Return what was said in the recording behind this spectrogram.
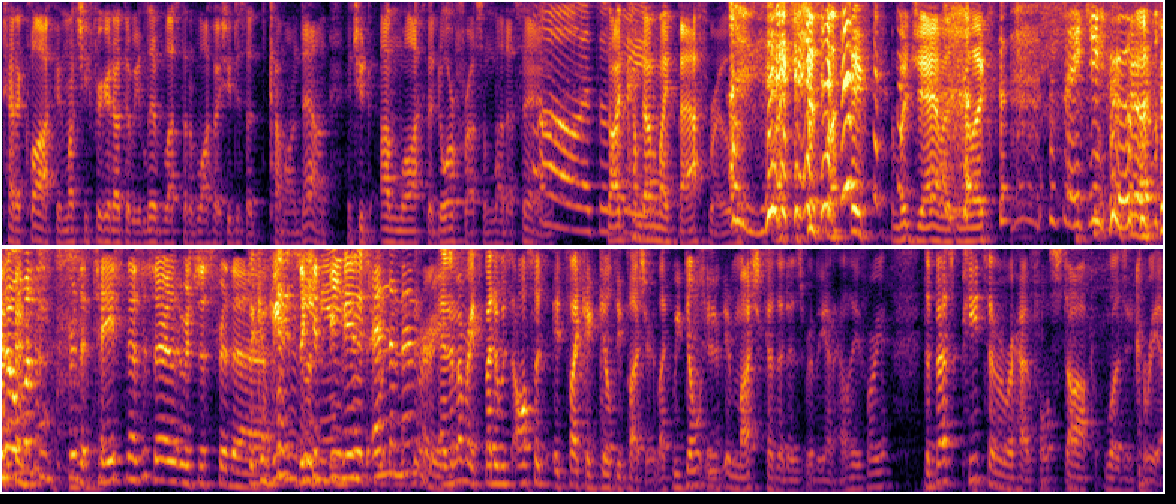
ten o'clock, and once she figured out that we lived less than a block away, she just said, "Come on down," and she'd unlock the door for us and let us in. Oh, that's so, so I'd come down in my bathrobe, like, just like pajamas, and be like, Thank you. so it wasn't for the taste necessarily. It was just for the the convenience, the convenience and the memories, and the memories. But it was also it's like a guilty pleasure. Like we don't eat it much because it is really unhealthy for you. The best pizza I've ever had, full stop, was in Korea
